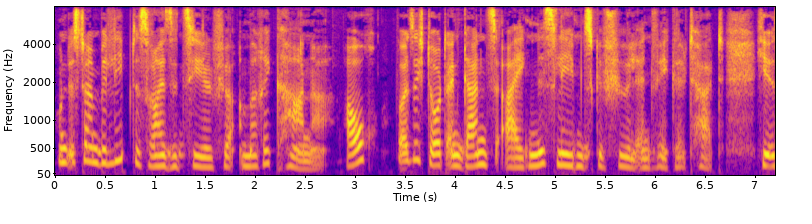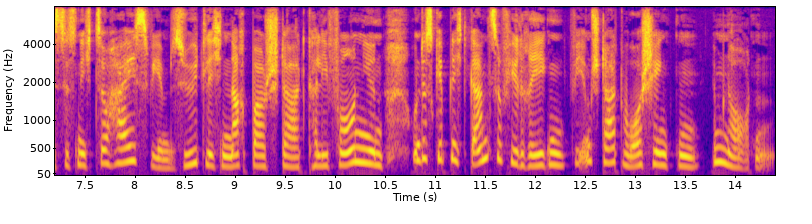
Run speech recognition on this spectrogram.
und ist ein beliebtes Reiseziel für Amerikaner, auch weil sich dort ein ganz eigenes Lebensgefühl entwickelt hat. Hier ist es nicht so heiß wie im südlichen Nachbarstaat Kalifornien und es gibt nicht ganz so viel Regen wie im Staat Washington im Norden.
